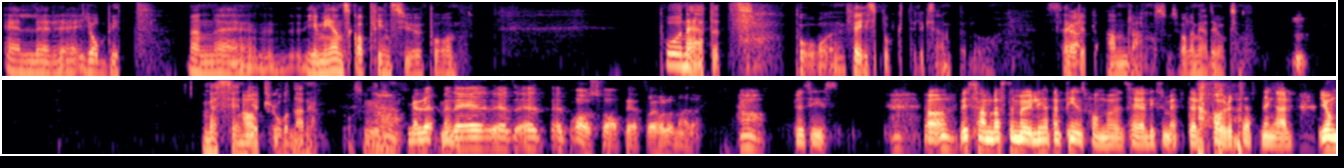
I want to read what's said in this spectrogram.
eller eh, jobbigt. Men eh, gemenskap finns ju på på nätet, på Facebook till exempel och säkert andra sociala medier också. Mm. Messenger-trådar och så vidare. Mm. Men, det, men det är ett, ett, ett bra svar Peter, jag håller med dig. Ja, precis. Ja, vi samlas där möjligheten finns får man väl säga, liksom efter förutsättningar. Jo,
